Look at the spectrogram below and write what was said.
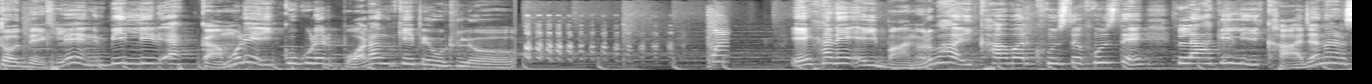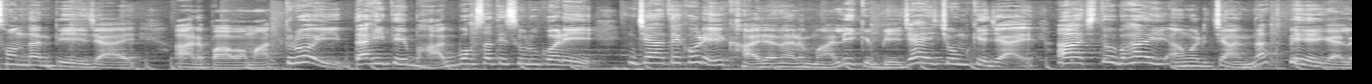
তো দেখলেন বিল্লির এক কামড়েই কুকুরের পরাণ কেঁপে উঠল। এখানে এই বানর ভাই খাবার খুঁজতে খুঁজতে লাকিলি খাজানার সন্ধান পেয়ে যায়। আর পাওয়া মাত্রই তাহিতে ভাগ বসাতে শুরু করে, যাতে করে খাজানার মালিক বেজায় চমকে যায়। আজ তো ভাই আমার জান্নাত পেয়ে গেল।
